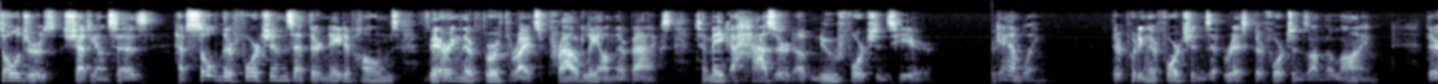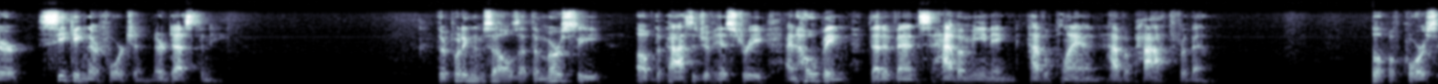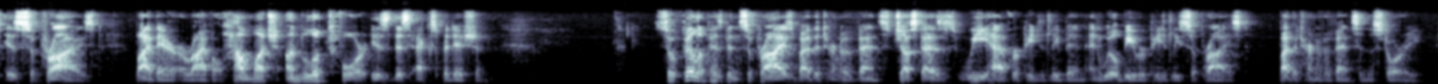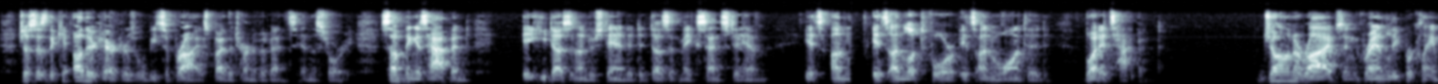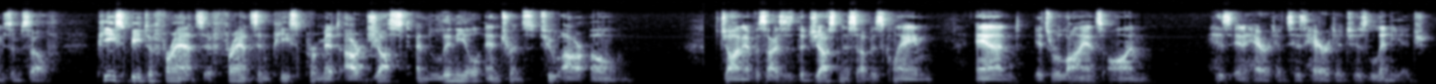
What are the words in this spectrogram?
Soldiers, Chatillon says, have sold their fortunes at their native homes, bearing their birthrights proudly on their backs, to make a hazard of new fortunes here. Gambling. They're putting their fortunes at risk, their fortunes on the line. They're seeking their fortune, their destiny. They're putting themselves at the mercy of the passage of history and hoping that events have a meaning, have a plan, have a path for them. Philip, of course, is surprised by their arrival. How much unlooked for is this expedition? So Philip has been surprised by the turn of events, just as we have repeatedly been and will be repeatedly surprised by the turn of events in the story. Just as the other characters will be surprised by the turn of events in the story. Something has happened, he doesn't understand it, it doesn't make sense to him. It's, un it's unlooked for, it's unwanted, but it's happened. John arrives and grandly proclaims himself. Peace be to France, if France in peace permit our just and lineal entrance to our own. John emphasizes the justness of his claim and its reliance on his inheritance, his heritage, his lineage.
